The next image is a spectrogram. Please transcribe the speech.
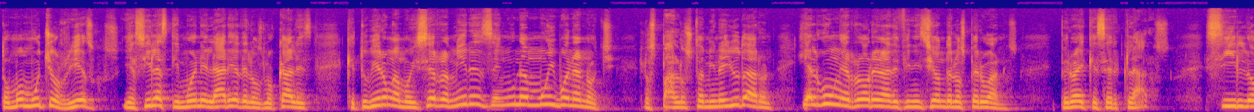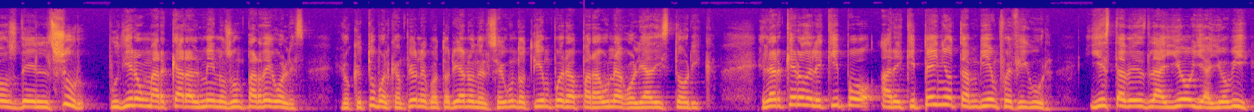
Tomó muchos riesgos y así lastimó en el área de los locales, que tuvieron a Moisés Ramírez en una muy buena noche. Los palos también ayudaron y algún error en la definición de los peruanos. Pero hay que ser claros. Si los del sur pudieron marcar al menos un par de goles, lo que tuvo el campeón ecuatoriano en el segundo tiempo era para una goleada histórica. El arquero del equipo arequipeño también fue figura. Y esta vez la Yoya Yovi,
